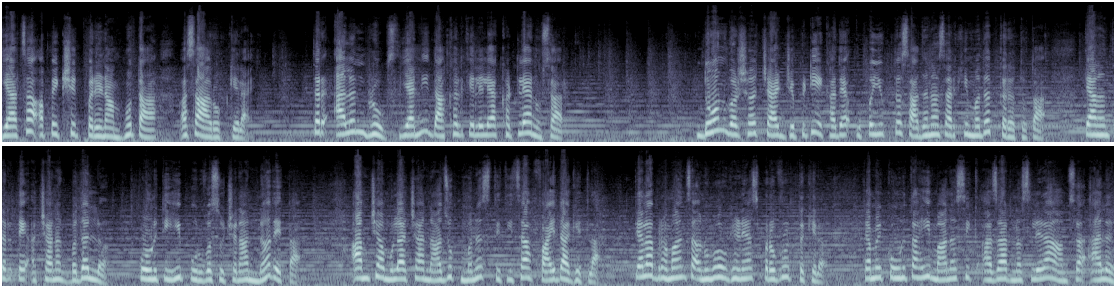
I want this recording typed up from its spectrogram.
याचा अपेक्षित परिणाम होता असा आरोप केलाय. तर ॲलन ब्रुक्स यांनी दाखल केलेल्या खटल्यानुसार दोन वर्ष चॅट जीपीटी एखाद्या उपयुक्त साधनासारखी मदत करत होता. त्यानंतर ते अचानक बदललं कोणतीही पूर्वसूचना न देता. आमच्या मुलाच्या नाजूक मनस्थितीचा फायदा घेतला. त्याला भ्रमांचा अनुभव घेण्यास प्रवृत्त केलं. त्यामुळे कोणताही मानसिक आजार नसलेला आमचा ॲलन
